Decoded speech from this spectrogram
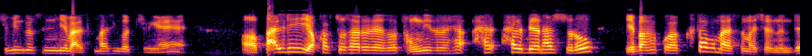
김인 교수님이 말씀하신 것 중에 어, 빨리 역학조사를 해서 격리를 하, 하- 하면 할수록 예방 효과가 크다고 말씀하셨는데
